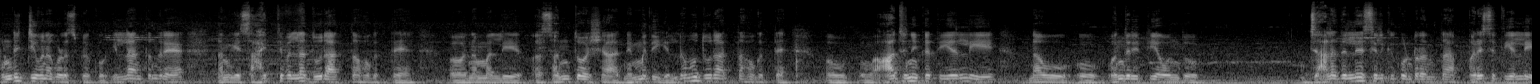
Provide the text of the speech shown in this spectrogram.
ಪುನರುಜ್ಜೀವನಗೊಳಿಸಬೇಕು. ಇಲ್ಲ ಅಂತಂದರೆ ನಮಗೆ ಸಾಹಿತ್ಯವೆಲ್ಲ ದೂರ ಆಗ್ತಾ ಹೋಗುತ್ತೆ. ನಮ್ಮಲ್ಲಿ ಸಂತೋಷ, ನೆಮ್ಮದಿ ಎಲ್ಲವೂ ದೂರ ಆಗ್ತಾ ಹೋಗುತ್ತೆ. ಆಧುನಿಕತೆಯಲ್ಲಿ ನಾವು ಒಂದು ರೀತಿಯ ಒಂದು ಜಾಲದಲ್ಲೇ ಸಿಲುಕಿಕೊಂಡಿರುವಂಥ ಪರಿಸ್ಥಿತಿಯಲ್ಲಿ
